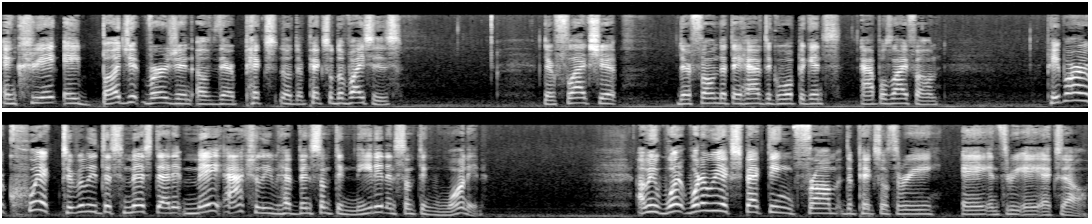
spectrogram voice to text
and create a budget version of their Pixel, their Pixel devices, their flagship, their phone that they have to go up against Apple's iPhone, people are quick to really dismiss that it may actually have been something needed and something wanted. I mean, what what are we expecting from the Pixel 3a and 3a XL?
